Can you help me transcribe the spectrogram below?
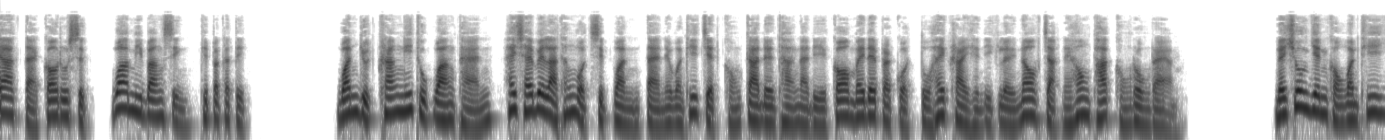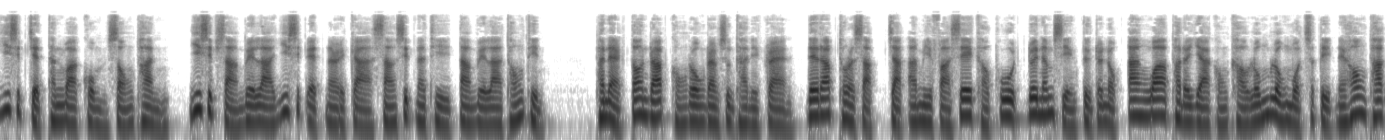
ยาก แต่ก็รู้สึกว่ามีบางสิ่งผิดปกติ วันหยุดครั้งนี้ถูกวางแผนให้ใช้เวลาทั้งหมด 10 วัน แต่ในวันที่ 7 ของการเดินทางนาเดียก็ไม่ได้ปรากฏตัวให้ใครเห็นอีกเลยนอกจากในห้องพักของโรงแรม ในช่วงเย็นของวันที่ 27 ธันวาคม 2023 เวลา 21นาฬิกา30 นาทีตามเวลาท้องถิ่น ผนกต้อนรับของโรงแรมสุนทานีแกรนด์ได้รับโทรศัพท์จากอามีฟาเซ่เขาพูดด้วยน้ำเสียงตื่นตระหนกอ้างว่าภรรยาของเขาล้มลงหมดสติในห้องพัก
